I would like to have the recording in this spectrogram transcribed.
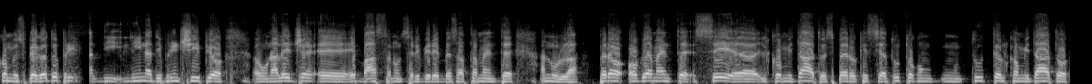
come ho spiegato prima, di linea di principio eh, una legge e, e, basta non servirebbe esattamente a nulla, però ovviamente se eh, il comitato, e spero che sia tutto, con, mm, tutto il comitato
